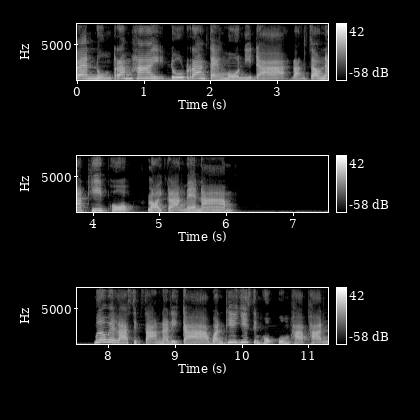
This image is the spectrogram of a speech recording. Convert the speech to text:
แฟนหนุ่มร่ำไห้ดูร่างแตงโมนิดาหลังเจ้าหน้าที่พบ ลอยกลางแม่น้ำ เมื่อเวลา 13 นาฬิกาวันที่ 26 กุมภาพันธ์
